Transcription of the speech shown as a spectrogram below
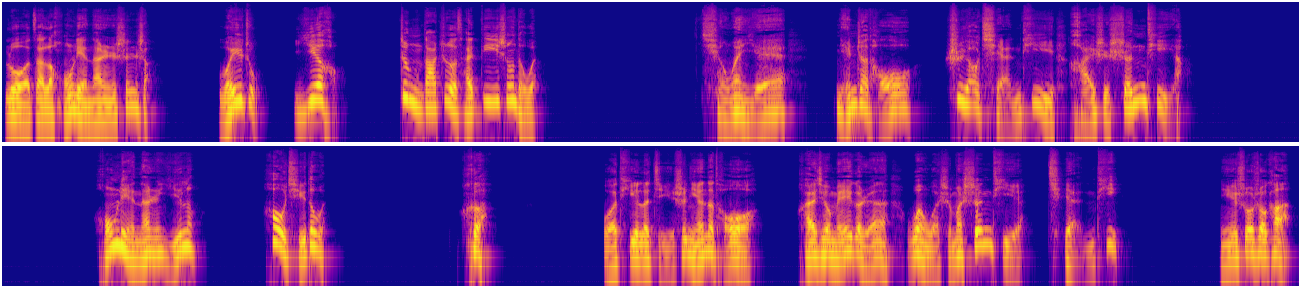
落在了红脸男人身上，围住掖好。郑大这才低声的问：“请问爷，您这头是要浅剃还是深剃呀？”红脸男人一愣，好奇的问：“呵，我剃了几十年的头，还就没个人问我什么深剃、浅剃？你说说看，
